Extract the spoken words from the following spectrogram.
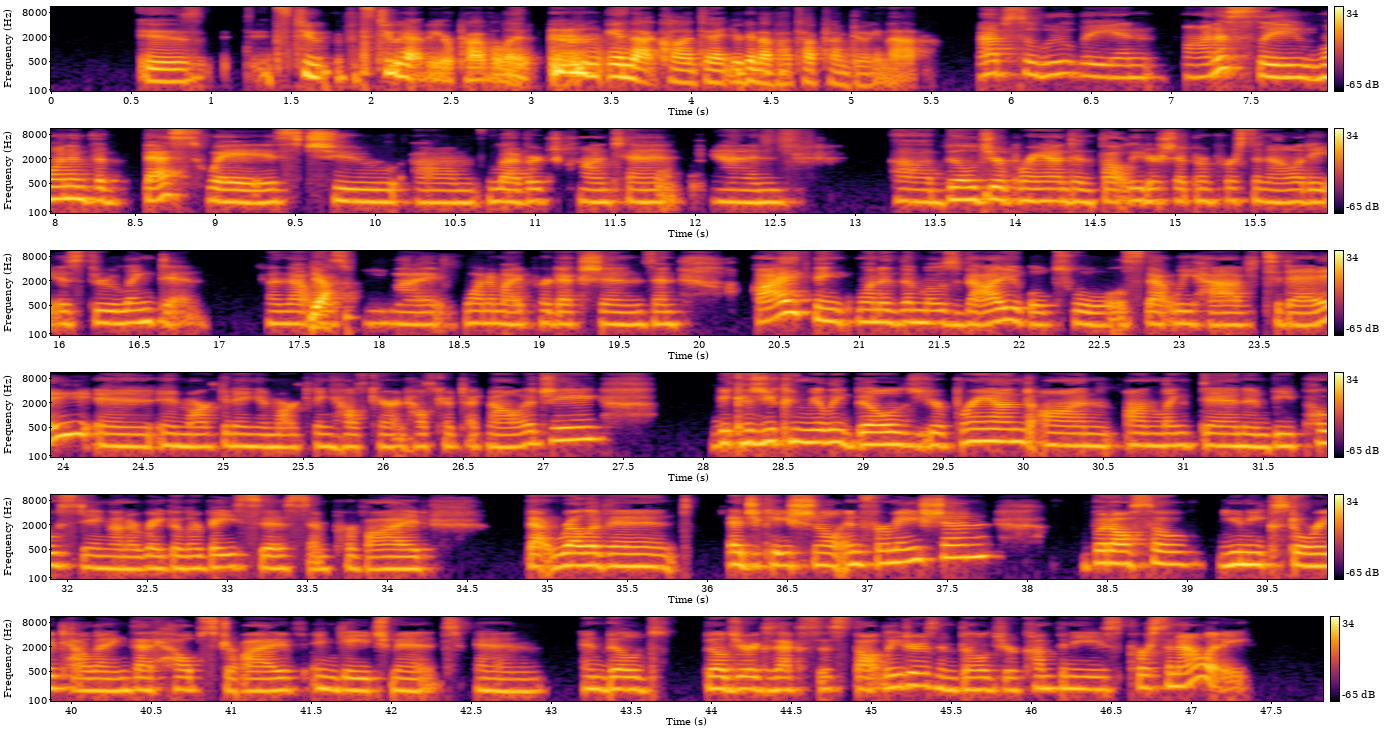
is, it's too, if it's too heavy or prevalent in that content, you're going to have a tough time doing that. Absolutely. And honestly, one of the best ways to um, leverage content and uh, build your brand and thought leadership and personality is through LinkedIn. And that yeah. was my one of my predictions. And I think one of the most valuable tools that we have today in, in marketing and marketing healthcare and healthcare technology because you can really build your brand on on LinkedIn and be posting on a regular basis and provide that relevant educational information but also unique storytelling that helps drive engagement and and build build your execs as thought leaders and build your company's personality.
